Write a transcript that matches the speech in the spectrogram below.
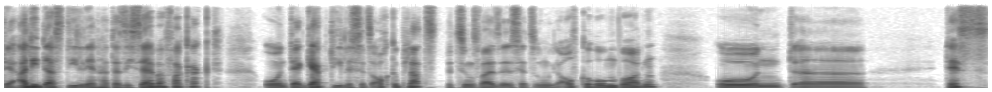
Der Adidas-Deal, den hat er sich selber verkackt. Und der Gap-Deal ist jetzt auch geplatzt, beziehungsweise ist jetzt irgendwie aufgehoben worden. Und äh, das,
